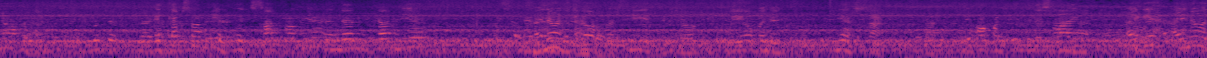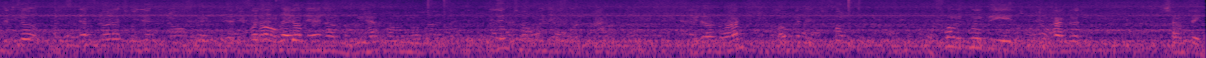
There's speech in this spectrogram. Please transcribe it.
now. It comes from here. It suck from here and then come here. I know, but here, Doctor, we open it. Yes We open it. This line. I get, I know, Doctor, but the flow rate we don't know. That you put No, it we like don't, we that. don't know. We have no. We don't open it full. We don't want. Open it full. The full it will be 200 something.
